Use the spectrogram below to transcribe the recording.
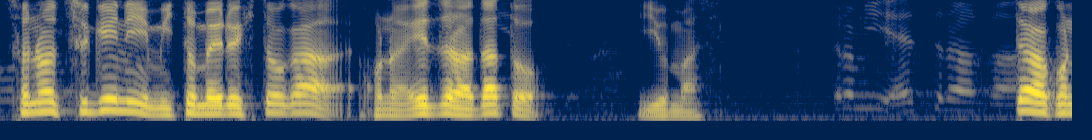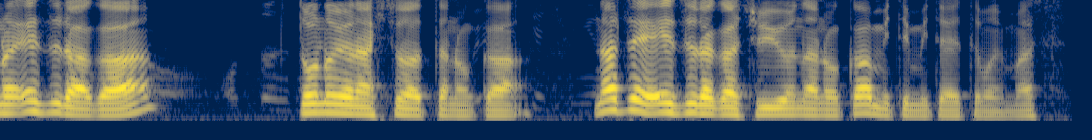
その次に認める人がこのエズラだと言います。ではこのエズラがどのような人だったのか、なぜエズラが重要なのかを見てみたいと思います。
